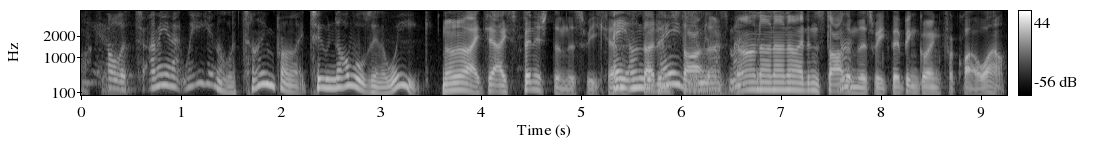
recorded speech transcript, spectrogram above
Fuck yeah. All the t- I mean, where are you getting all the time from? Like two novels in a week. No, no, I, I finished them this week. I didn't, I didn't pages, start I mean, them. No, no, no, no. I didn't start them this week. They've been going for quite a while.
